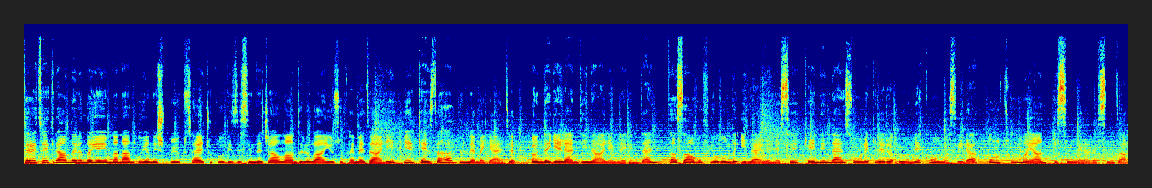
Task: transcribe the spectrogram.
TRT ekranlarında yayımlanan Uyanış Büyük Selçuklu dizisinde canlandırılan Yusuf Hemedani bir kez daha gündeme geldi. Önde gelen din alimlerinden tasavvuf yolunda ilerlemesi, kendinden sonrakilere örnek olmasıyla unutulmayan isimler arasında.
